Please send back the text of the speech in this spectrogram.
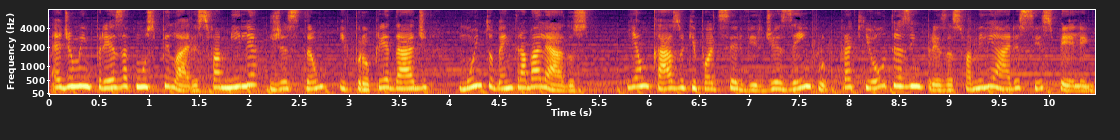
é de uma empresa com os pilares família, gestão e propriedade muito bem trabalhados, e é um caso que pode servir de exemplo para que outras empresas familiares se espelhem.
